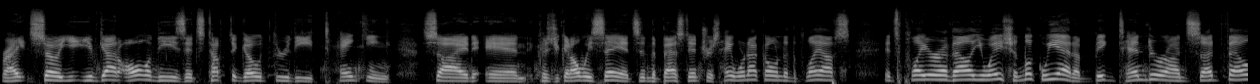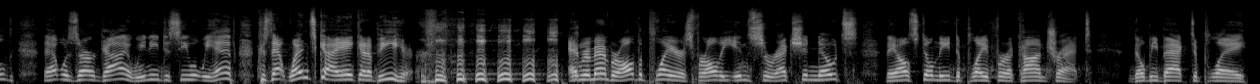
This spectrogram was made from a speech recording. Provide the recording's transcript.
right? So you, have got all of these. It's tough to go through the tanking side, and because you can always say it's in the best interest. Hey, we're not going to the playoffs. It's player evaluation. Look, we had a big tender on Sudfeld. That was our guy. We need to see what we have because that Wentz guy ain't going to be here. and remember, all the players for all the insurrection notes, they all still need to play for a contract they'll be back to play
